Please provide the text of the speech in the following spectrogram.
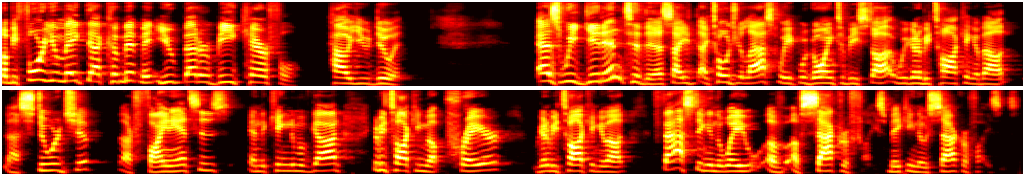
but before you make that commitment, you better be careful how you do it. As we get into this, I, I told you last week we're going to be start, we're going to be talking about uh, stewardship, our finances, and the kingdom of God. We're going to be talking about prayer. We're going to be talking about fasting in the way of, of sacrifice, making those sacrifices.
